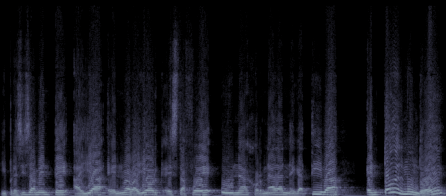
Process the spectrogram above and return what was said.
Y precisamente allá en Nueva York esta fue una jornada negativa en todo el mundo. ¿eh?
